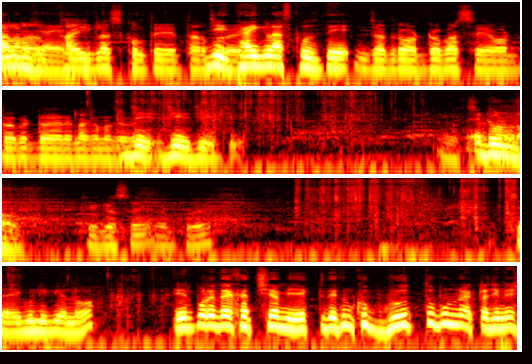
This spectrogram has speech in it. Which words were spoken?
চালানো যায় থাই গ্লাস খুলতে তারপরে জি থাই গ্লাস খুলতে। যাদের অর্ড্রপ আছে অর্ড্রপের ডয়ারে লাগানো যাবে। জি জি জি জি। আচ্ছা, এই ডোর নব ঠিক আছে এরপরে? আচ্ছা এগুলি গেল। এরপরে দেখাচ্ছি আমি একটু দেখুন খুব গুরুত্বপূর্ণ একটা জিনিস।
